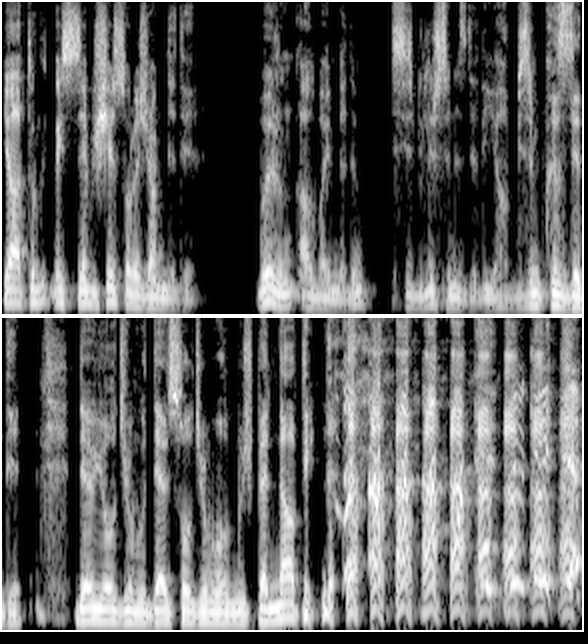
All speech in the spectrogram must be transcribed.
ya Turgut Bey size bir şey soracağım dedi. Buyurun albayım dedim. Siz bilirsiniz dedi. Ya bizim kız dedi. Dev yolcu mu dev solcu mu olmuş ben ne yapayım. Çok iyi.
